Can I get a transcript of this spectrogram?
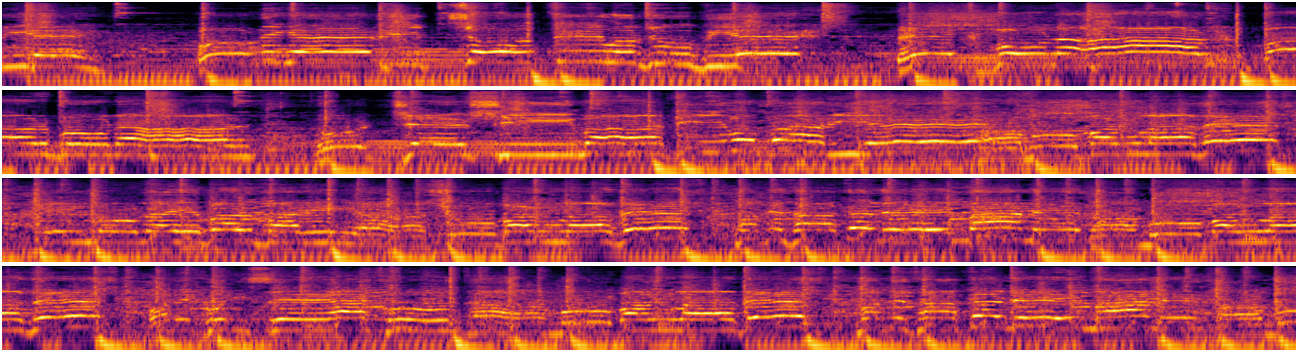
হারিয়ে বোর্ডিং এর ইচ্ছে দিল ডুবিয়ে দেখব না আর, পারব না আর, ধৈর্যের সীমা দিল বাড়িয়ে আমো বাংলাদেশ, এই না এবার বাড়িয়ে আসো বাংলাদেশ মাঝে থাকা যে মানে। থামো বাংলাদেশ, অনেক হয়েছে এখন। থামো বাংলাদেশ মাঝে থাকা নেই মানে। থামো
